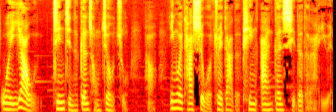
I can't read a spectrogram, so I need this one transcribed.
我要紧紧的跟从救主，好，因为他是我最大的平安跟喜乐的来源。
